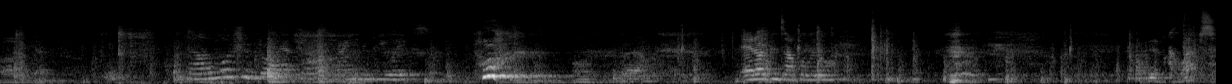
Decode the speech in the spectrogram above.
Oh, yeah. Now the water should dry out, should have rain in a few weeks. Whew. Oh, wow. It opens up a little. Bit of collapse.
